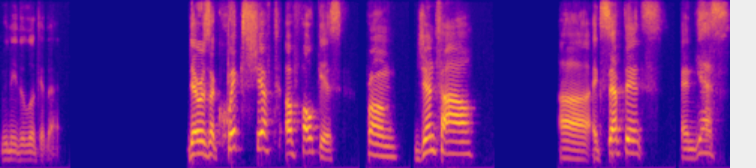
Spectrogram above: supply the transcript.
We need to look at that. There is a quick shift of focus from Gentile uh, acceptance and yes,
